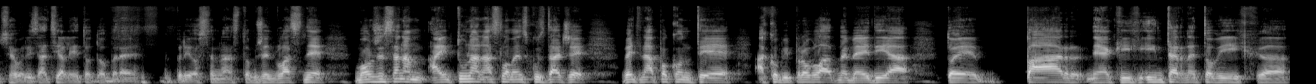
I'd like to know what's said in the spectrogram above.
si hovorí, zatiaľ je to dobré, pri 18. že vlastne môže sa nám aj tu na, na Slovensku zdať, že veď napokon tie akoby provládne médiá, to je pár nejakých internetových, uh,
